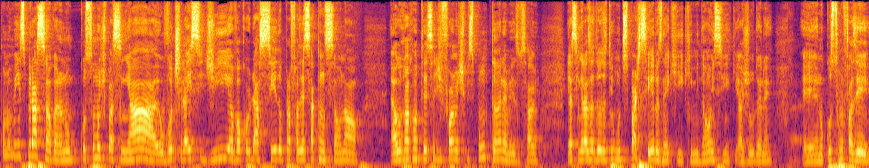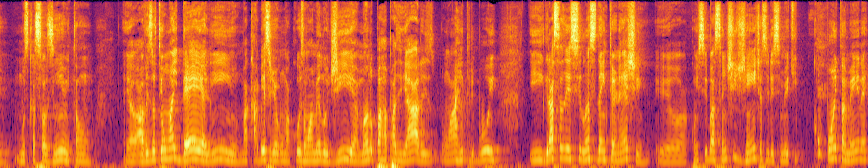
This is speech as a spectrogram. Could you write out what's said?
quando vem inspiração, cara. Eu não costumo, tipo assim, ah, eu vou tirar esse dia, eu vou acordar cedo pra fazer essa canção. Não. é algo que aconteça de forma, tipo, espontânea mesmo, sabe? E assim, graças a Deus, eu tenho muitos parceiros, né, que, que me dão esse, que ajuda, né? É, eu não costumo fazer música sozinho, então... é, às vezes eu tenho uma ideia ali, uma cabeça de alguma coisa, uma melodia, mando pra rapaziada, eles vão lá, retribui. E graças a esse lance da internet, eu conheci bastante gente, assim, desse meio que compõe também, né?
